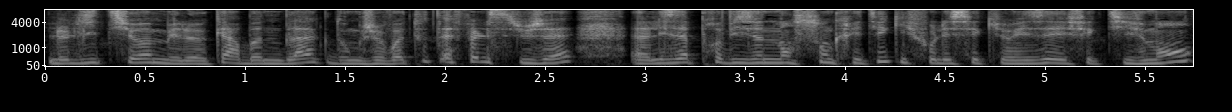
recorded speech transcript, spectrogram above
le lithium et le carbone black, donc je vois tout à fait le sujet. Les approvisionnements sont critiques, il faut les sécuriser effectivement.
